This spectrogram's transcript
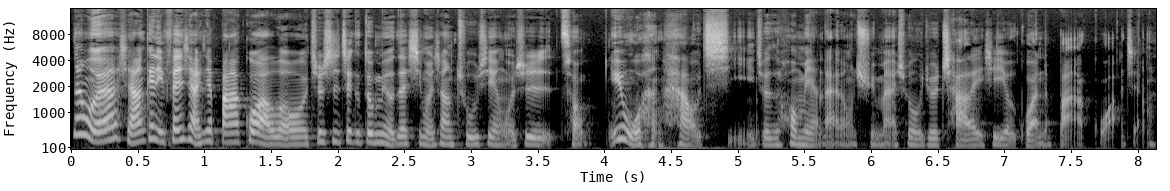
那我要想要跟你分享一些八卦喽，就是这个都没有在新闻上出现。我是从因为我很好奇，就是后面来龙去脉，所以我就查了一些有关的八卦。这样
